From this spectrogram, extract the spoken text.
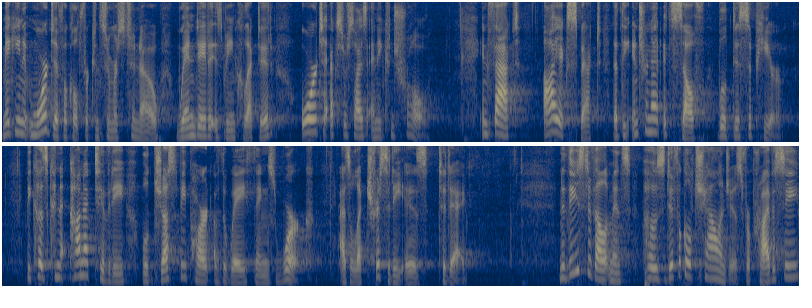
making it more difficult for consumers to know when data is being collected or to exercise any control. In fact, I expect that the internet itself will disappear because con connectivity will just be part of the way things work, as electricity is today. Now, these developments pose difficult challenges for privacy,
